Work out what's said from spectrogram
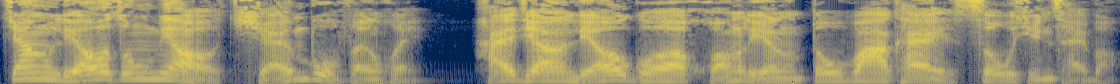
将辽宗庙全部焚毁，还将辽国皇陵都挖开搜寻财宝。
